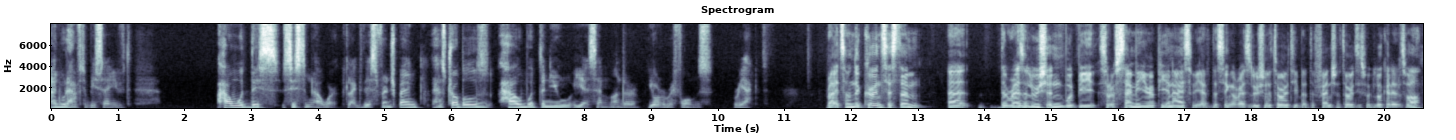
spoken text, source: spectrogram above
and would have to be saved. How would this system now work? Like this French bank has troubles. How would the new ESM under your reforms react? Right. So in the current system, uh, the resolution would be sort of semi-Europeanized. So you have the single resolution authority, but the French authorities would look at it as well.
